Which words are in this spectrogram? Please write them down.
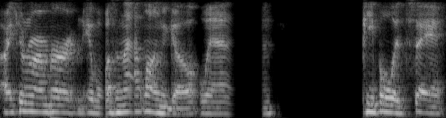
I can remember it wasn't that long ago when people would say,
